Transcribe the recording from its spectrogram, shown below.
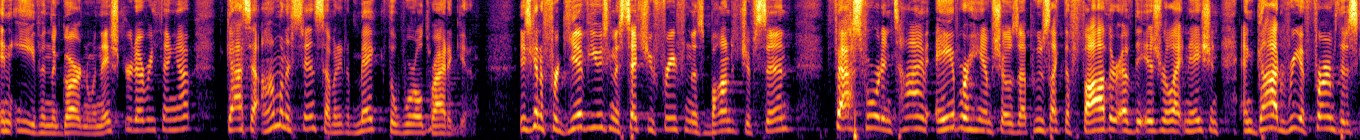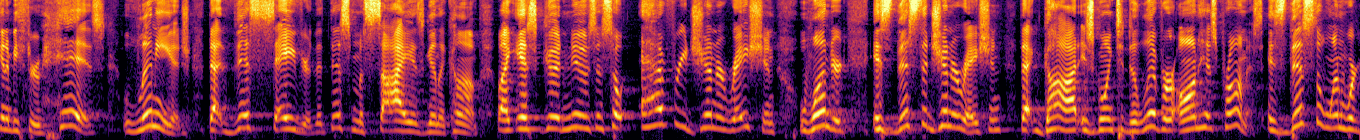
and Eve in the garden when they screwed everything up. God said, I'm going to send somebody to make the world right again. He's going to forgive you. He's going to set you free from this bondage of sin. Fast forward in time, Abraham shows up, who's like the father of the Israelite nation, and God reaffirms that it's going to be through his lineage that this Savior, that this Messiah is going to come. Like, it's good news. And so every generation wondered is this the generation that God is going to deliver on his promise? Is this the one where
